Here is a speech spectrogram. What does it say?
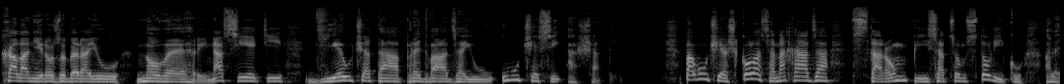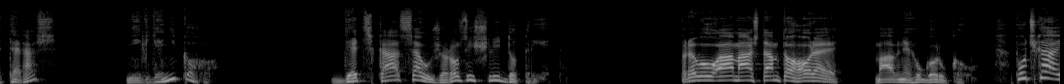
chalani rozoberajú nové hry na sieti, dievčatá predvádzajú účesy a šaty. Pavúčia škola sa nachádza v starom písacom stolíku, ale teraz nikde nikoho. Decká sa už rozišli do tried. Prvú A máš tamto hore, mávne Hugo rukou. Počkaj,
